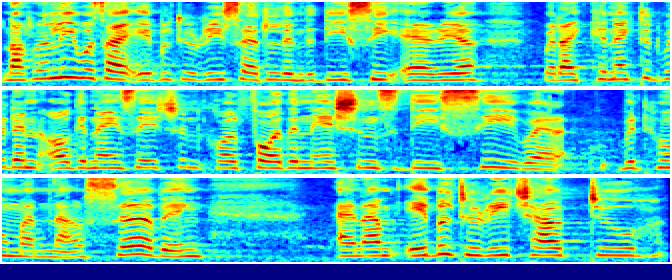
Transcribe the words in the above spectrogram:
not only was I able to resettle in the DC area, but I connected with an organization called For the Nations DC, where, with whom I'm now serving. And I'm able to reach out to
